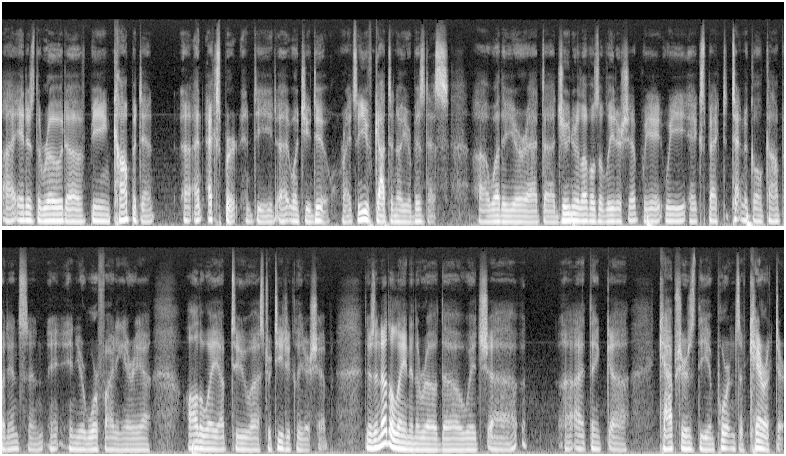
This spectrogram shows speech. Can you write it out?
Uh, it is the road of being competent, uh, an expert indeed at what you do. Right. So you've got to know your business. Uh, whether you're at uh, junior levels of leadership, we, we expect technical competence in, in your warfighting area, all the way up to uh, strategic leadership. There's another lane in the road, though, which uh, uh, I think uh, captures the importance of character,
